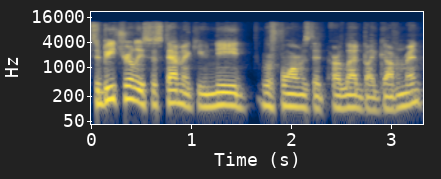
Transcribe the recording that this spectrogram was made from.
To be truly systemic, you need reforms that are led by government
